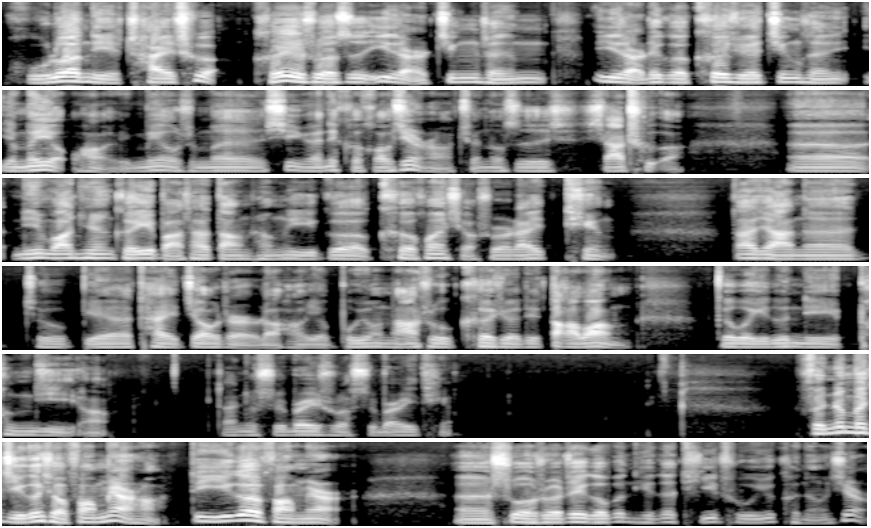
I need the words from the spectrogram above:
胡乱的猜测，可以说是一点精神、一点这个科学精神也没有哈，也没有什么信源的可靠性啊，全都是瞎扯。呃，您完全可以把它当成一个科幻小说来听。大家呢就别太较真了哈，也不用拿出科学的大棒给我一顿的抨击啊，咱就随便一说，随便一听。分这么几个小方面哈，第一个方面，呃，说说这个问题的提出与可能性。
